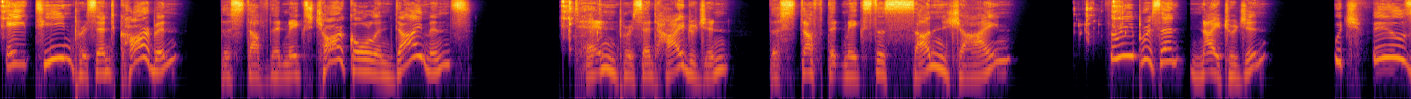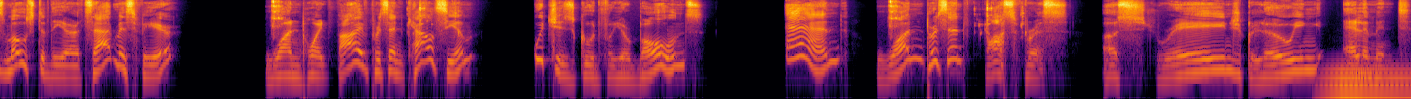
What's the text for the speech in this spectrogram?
18% carbon, the stuff that makes charcoal and diamonds, 10% hydrogen, the stuff that makes the sun shine, 3% nitrogen, which fills most of the Earth's atmosphere, 1.5% calcium, which is good for your bones, and 1% phosphorus, a strange glowing element.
